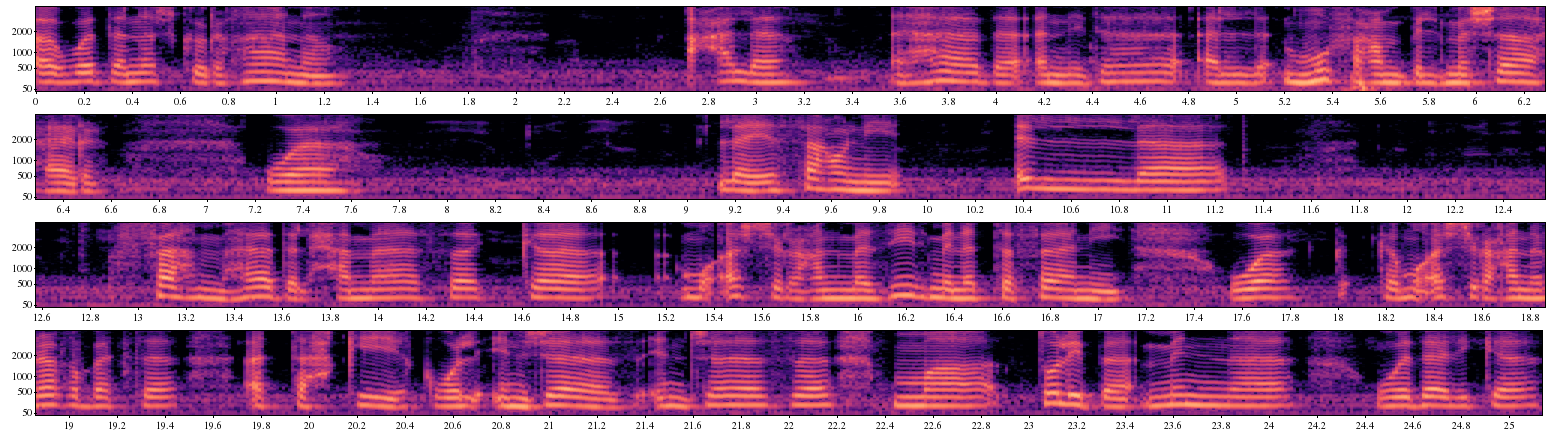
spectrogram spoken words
أود أن أشكر غانا على هذا النداء المفعم بالمشاعر ولا يسعني إلا فهم هذا الحماس ك مؤشر عن مزيد من التفاني وكمؤشر عن رغبة التحقيق والإنجاز إنجاز ما طلب منا وذلك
